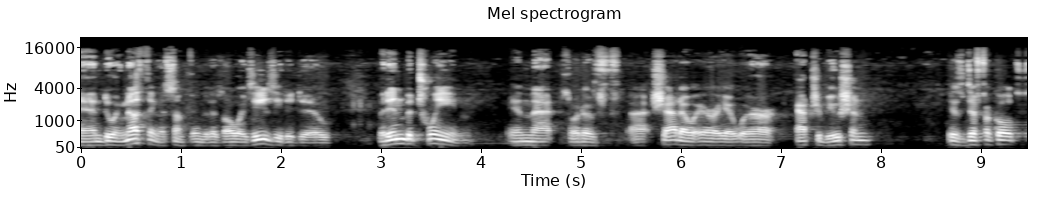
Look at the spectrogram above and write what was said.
And doing nothing is something that is always easy to do. But in between, in that sort of uh, shadow area where attribution is difficult,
